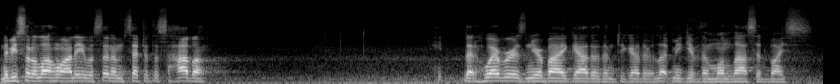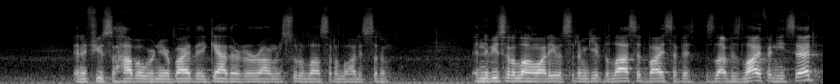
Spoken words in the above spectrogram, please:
Nabi sallallahu alayhi wasallam said to the Sahaba that whoever is nearby, gather them together. Let me give them one last advice. And a few Sahaba were nearby, they gathered around Rasulullah sallallahu alayhi wasallam. And Nabi sallallahu alayhi wasallam gave the last advice of his, of his life and he said,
